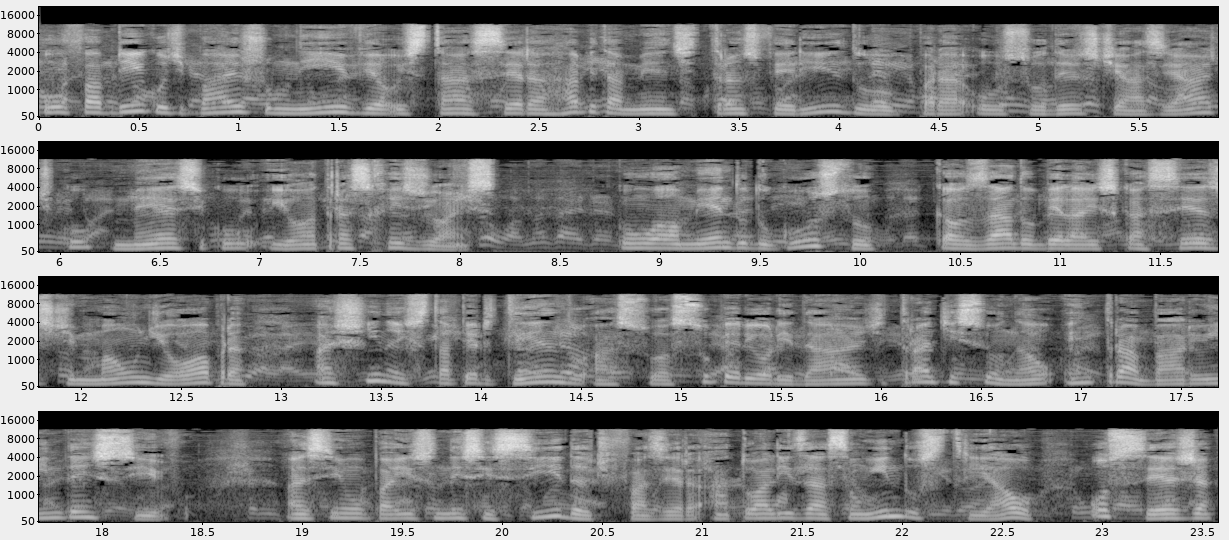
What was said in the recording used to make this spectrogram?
O fabrico de baixo nível está a ser rapidamente transferido para o Sudeste Asiático, México e outras regiões. Com o aumento do custo causado pela escassez de mão de obra, a China está perdendo a sua superioridade tradicional em trabalho intensivo. Assim, o país necessita de fazer atualização industrial, ou seja,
